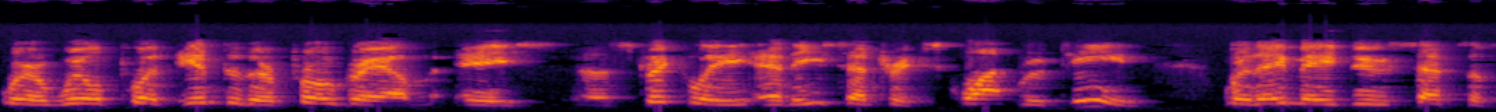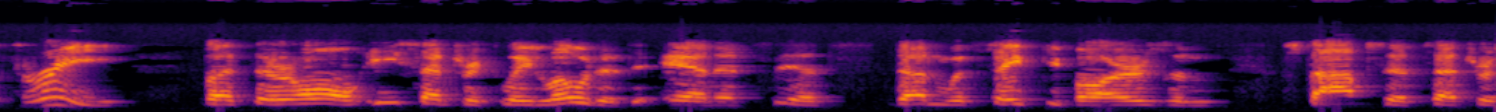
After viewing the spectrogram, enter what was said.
where we'll put into their program a, a strictly an eccentric squat routine where they may do sets of three, but they're all eccentrically loaded, and it's it's done with safety bars and stops, etc.,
